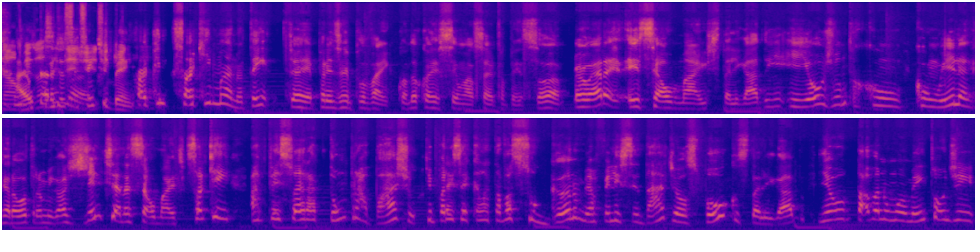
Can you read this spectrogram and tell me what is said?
Não, aí o cara assim, se sente bem. Só que, só que mano, tem. É, por exemplo, vai, quando eu conheci uma certa pessoa, eu era esse All Might, tá ligado? E, e eu, junto com, com o William, que era outro amigo, a gente era esse All Might. Só que a pessoa era tão pra baixo que parecia que ela tava sugando minha felicidade aos poucos, tá ligado? E eu tava num momento onde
